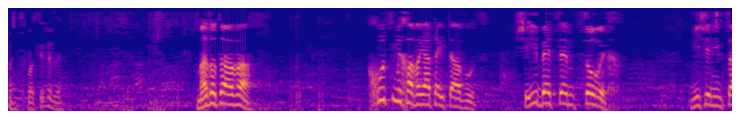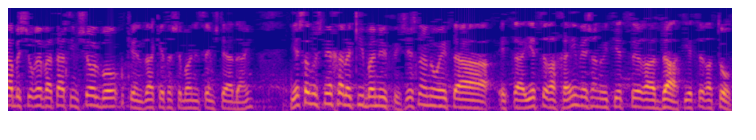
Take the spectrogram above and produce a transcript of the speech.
או שצריך להוסיף את זה. מה זאת אהבה? חוץ מחוויית ההתאהבות, שהיא בעצם צורך. מי שנמצא בשיעורי ואתה תמשול בו, כן, זה הקטע שבו אני נמצא עם שתי ידיים, יש לנו שני חלקים בנפש, יש לנו את, ה, את היצר החיים ויש לנו את יצר הדת, יצר הטוב,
